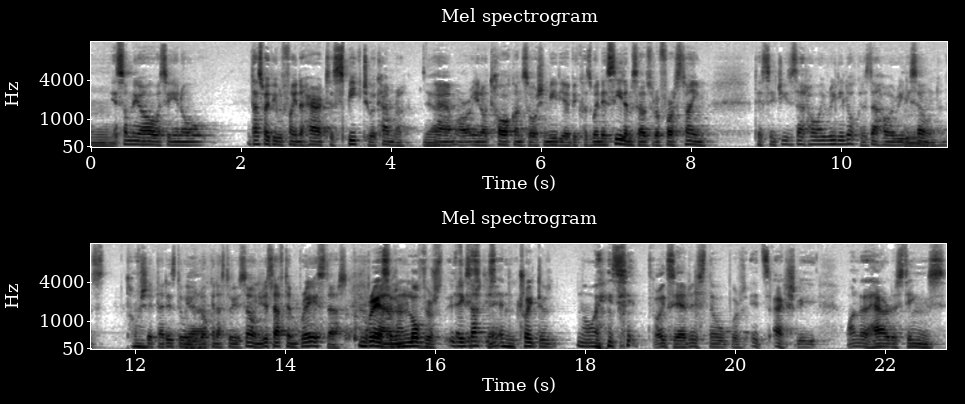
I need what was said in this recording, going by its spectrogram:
Mm. It's something I always say. You know, that's why people find it hard to speak to a camera, Yeah. um, or you know, talk on social media because when they see themselves for the first time, they say, "Geez, is that how I really look? Is that how I really sound?" And it's tough shit. That is the way Mm. Yeah. you look, and that's the way you sound. You just have to embrace that. embrace it Um, and love your it's- it's- exactly. it's- and try to no it's, I say this now but it's actually one of the hardest things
